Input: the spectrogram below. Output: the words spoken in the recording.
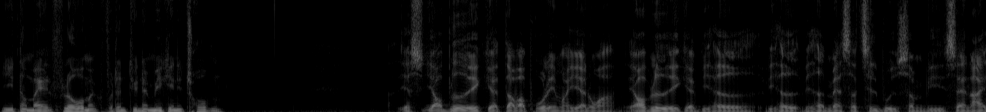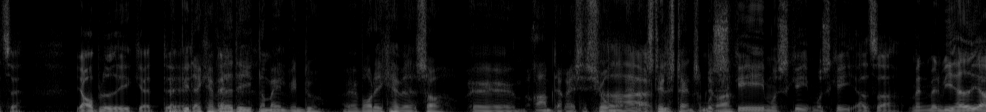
i et normalt flow, og man kunne få den dynamik ind i truppen? Jeg, jeg oplevede ikke, at der var problemer i januar. Jeg oplevede ikke, at vi havde, vi havde, vi havde masser af tilbud, som vi sagde nej til. Jeg oplevede ikke, at... Men ville der ikke have været at, det i et normalt vindue, øh, hvor det ikke havde været så øh, ramt af recession ah, eller stillestand, som måske, det var? Måske, måske, måske. Altså. Men, men vi havde, ja,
